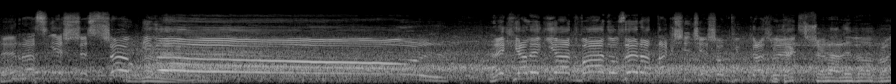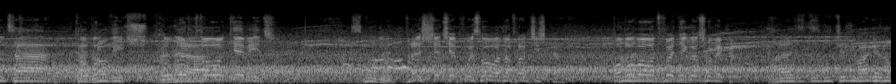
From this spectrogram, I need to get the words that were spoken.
Teraz jeszcze strzał i gol! Lechia Legia 2 do 0. Tak się cieszą piłkarze. I tak strzela lewy obrońca Kadrowicz, Hubert Wołąkiewicz. Wreszcie ciepłe słowa dla Franciszka. Powołał odpowiedniego człowieka. Ale zwróćcie uwagę, no,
